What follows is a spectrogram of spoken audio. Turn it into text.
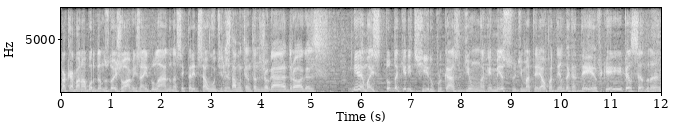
acabaram abordando os dois jovens aí do lado, na Secretaria de Saúde, né? Eles estavam tentando jogar drogas. É, mas todo aquele tiro por causa de um arremesso de material pra dentro da cadeia, eu fiquei pensando, né?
